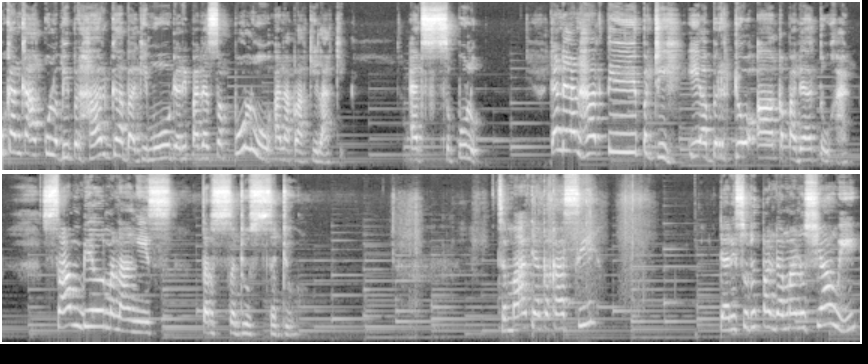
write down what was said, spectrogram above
Bukankah aku lebih berharga bagimu daripada sepuluh anak laki-laki? Ayat sepuluh. Dan dengan hati pedih ia berdoa kepada Tuhan sambil menangis terseduh-seduh. Jemaat yang kekasih, dari sudut pandang manusiawi,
